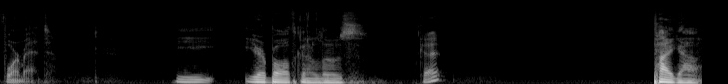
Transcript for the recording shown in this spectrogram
format? You're both going to lose. Okay. Pai Gow.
